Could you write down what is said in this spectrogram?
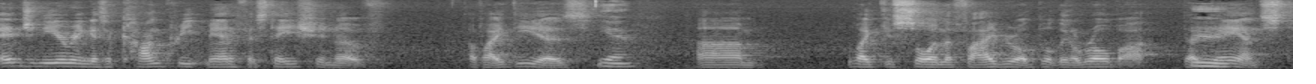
engineering is a concrete manifestation of, of ideas, Yeah. um, like you saw in the five-year-old building a robot that Mm. danced.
